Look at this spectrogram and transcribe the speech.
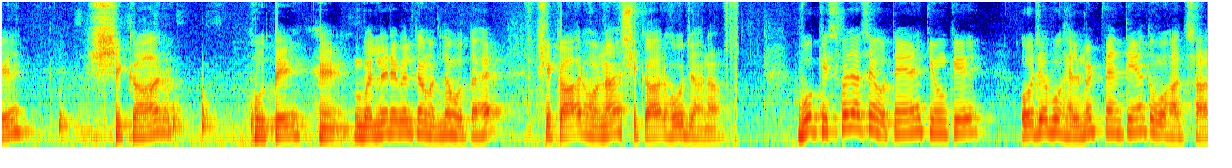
के शिकार होते हैं। वलनरेबल का मतलब होता है शिकार होना, शिकार हो जाना। वो किस वजह से होते हैं? क्योंकि और जब वो हेलमेट पहनते हैं तो वो हादसा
